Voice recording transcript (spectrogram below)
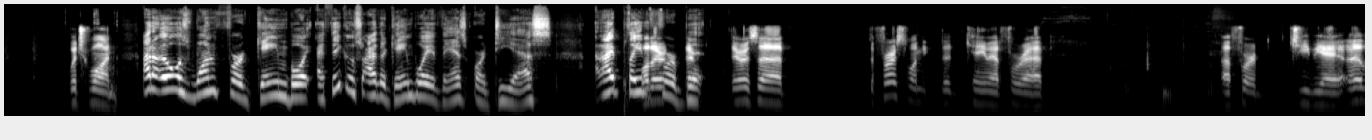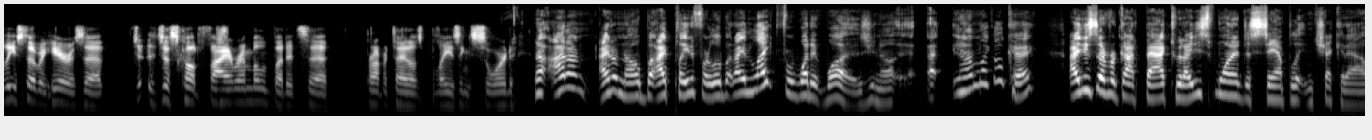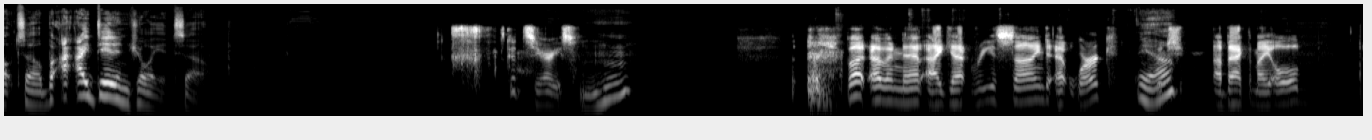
Which one? I don't. It was one for Game Boy. I think it was either Game Boy Advance or DS, and I played Well, it for a there- bit. There was a, the first one that came out for a, uh for GBA. At least over here is a. It's just called Fire Emblem, but its uh, proper title is Blazing Sword. No, I don't. I don't know, but I played it for a little bit. I liked for what it was. You know, I, you know, I'm like, okay. I just never got back to it. I just wanted to sample it and check it out. So, but I, I did enjoy it. So, It's good series. mm-hmm. But other than that, I got reassigned at work. yeah, which uh, back to my old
